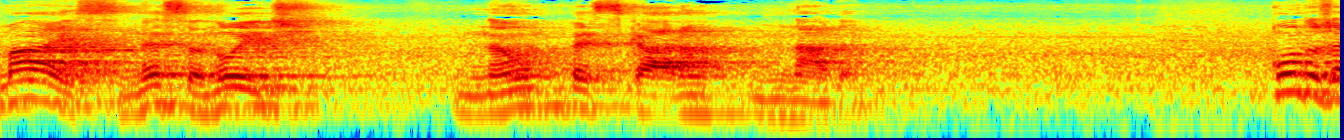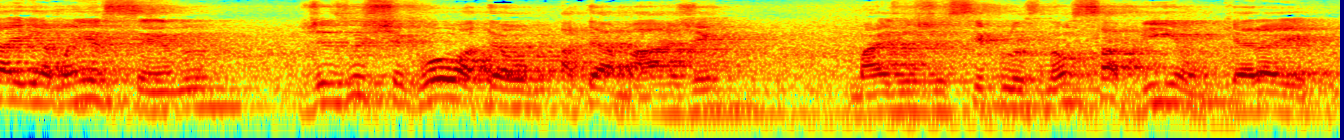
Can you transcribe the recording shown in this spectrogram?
mas nessa noite não pescaram nada. Quando já ia amanhecendo, Jesus chegou até, o, até a margem, mas os discípulos não sabiam que era ele.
